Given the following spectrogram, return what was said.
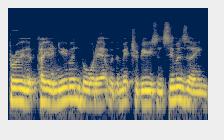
brew that Peter Newman brought out with the Metribuzin simazine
